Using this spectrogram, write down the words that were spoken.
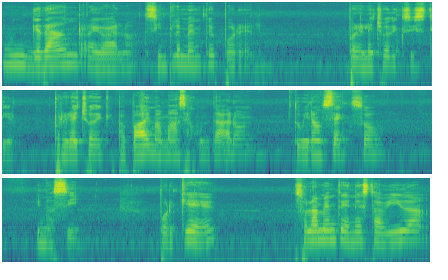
un gran regalo simplemente por el, por el hecho de existir, por el hecho de que papá y mamá se juntaron, tuvieron sexo y nací. Porque solamente en esta vida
